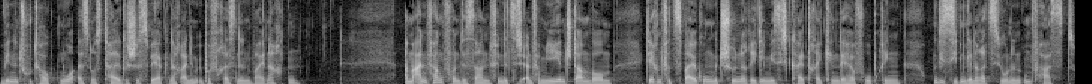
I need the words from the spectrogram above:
Winnetou taugt nur als nostalgisches Werk nach einem überfressenen Weihnachten. Am Anfang von The Sun findet sich ein Familienstammbaum, deren Verzweigungen mit schöner Regelmäßigkeit drei Kinder hervorbringen und die sieben Generationen umfasst.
